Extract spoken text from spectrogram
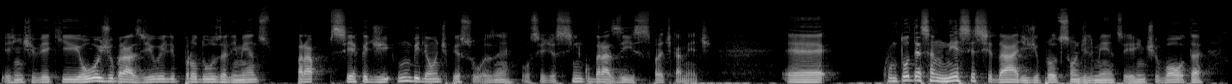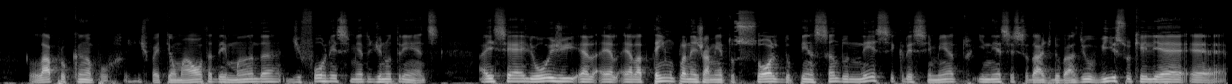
E a gente vê que hoje o Brasil ele produz alimentos para cerca de um bilhão de pessoas, né? Ou seja, cinco Brasis praticamente. É, com toda essa necessidade de produção de alimentos, e a gente volta lá para o campo, a gente vai ter uma alta demanda de fornecimento de nutrientes. A ICL hoje ela, ela, ela, tem um planejamento sólido pensando nesse crescimento e necessidade do Brasil, visto que ele é, é,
